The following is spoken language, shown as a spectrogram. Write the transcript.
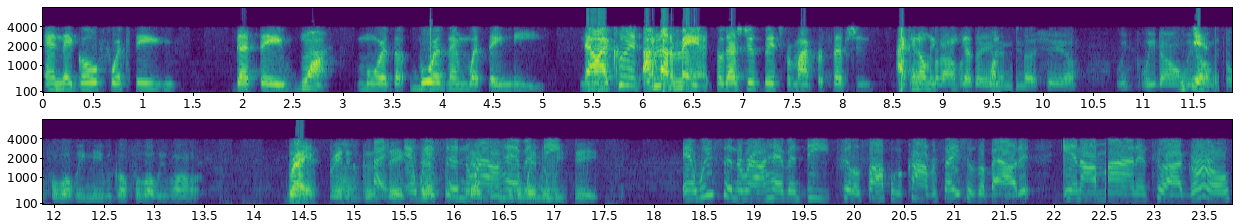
and they go for things that they want more the more than what they need. Now I could I'm not a man, so that's just based from my perception. I can That's only what I speak was as saying one. in a nutshell. We we don't we Yeah. don't go for what we need. We go for what we want. Right. That's good Right. sex. And we're sitting that's around usually the having women deep- we pick. And we sitting around having deep philosophical conversations about it in our mind and to our girls,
